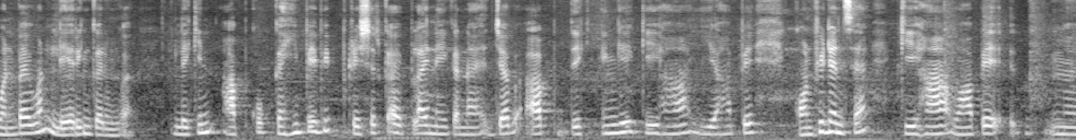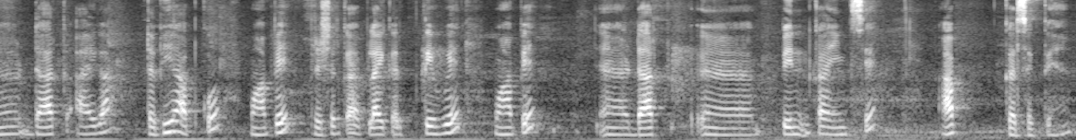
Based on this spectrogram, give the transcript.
वन बाय वन लेयरिंग करूँगा। लेकिन आपको कहीं पे भी प्रेशर का अप्लाई नहीं करना है। जब आप देखेंगे कि हाँ यहाँ पे कॉन्फिडेंस है कि हाँ वहाँ पे डार्क आएगा, तभी आपको वहाँ पे प्रेशर का अप्लाई करते हुए वहाँ पे डार्क पेन का इंक से आप कर सकते हैं।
